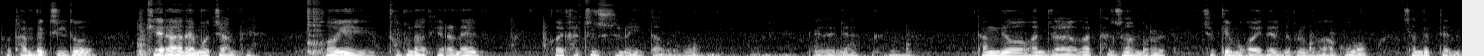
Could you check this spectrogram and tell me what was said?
또 단백질도 계란에 못지않게 거의 두부나 계란에 거의 같은 수준에 있다고 그러고. 그래서 이제 그 당뇨 환자가 탄수화물을 적게 먹어야 되는데 불구하고 선택된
